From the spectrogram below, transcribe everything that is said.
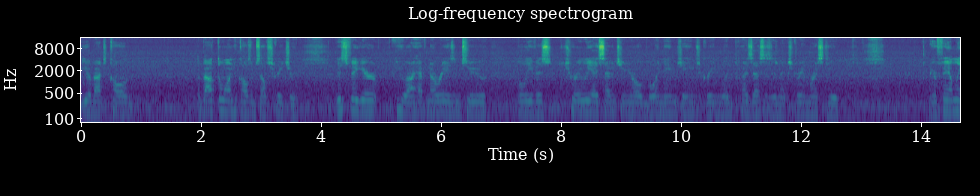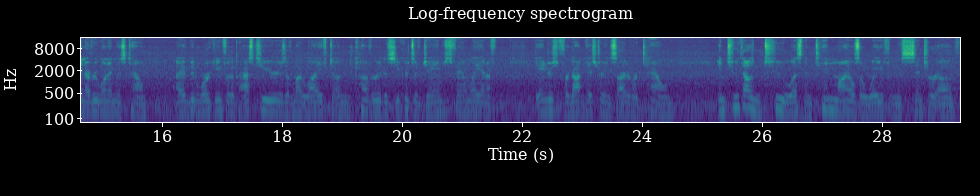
you about to call about the one who calls himself Screecher. This figure, who I have no reason to believe is truly a 17-year-old boy named James Greenwood, possesses an extreme risk to you, your family, and everyone in this town. I have been working for the past two years of my life to uncover the secrets of James' family and a dangerous forgotten history inside of our town. In 2002, less than 10 miles away from the center of,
